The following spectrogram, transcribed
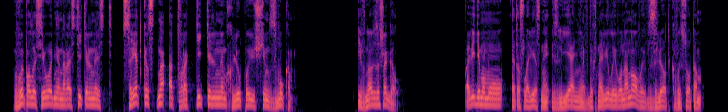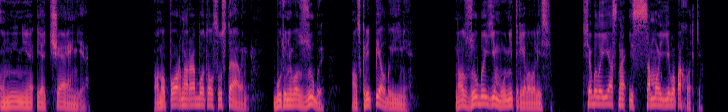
— «выпала сегодня на растительность с редкостно отвратительным хлюпающим звуком». И вновь зашагал. По-видимому, это словесное излияние вдохновило его на новый взлет к высотам уныния и отчаяния. Он упорно работал суставами. Будь у него зубы, он скрипел бы ими. Но зубы ему не требовались. Все было ясно из самой его походки.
